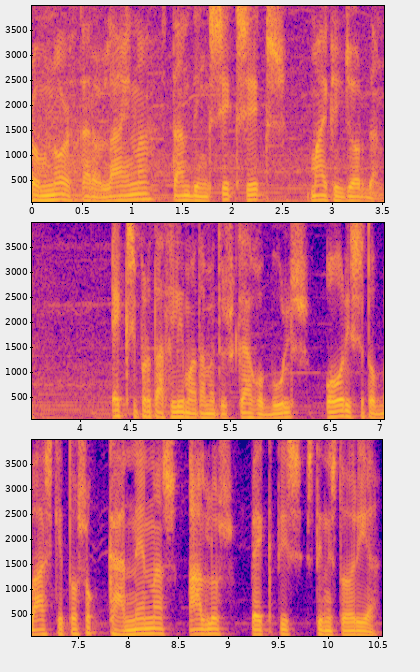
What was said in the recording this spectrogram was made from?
From North Carolina, standing 6'6", Michael Jordan. Έξι πρωταθλήματα με τους Chicago Bulls όρισε το μπάσκετ όσο κανένας άλλος παίκτης στην ιστορία.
